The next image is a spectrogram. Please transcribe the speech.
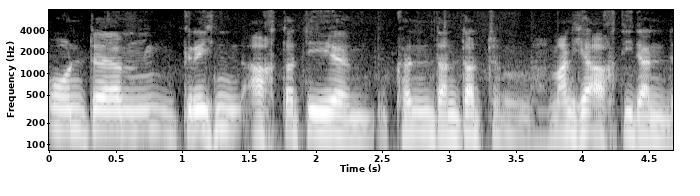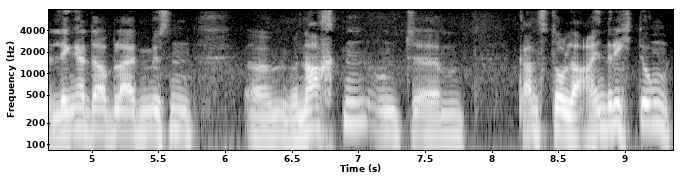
und ähm, kriegen auch dort die, ähm, können dann dort, manche auch, die dann länger da bleiben müssen, ähm, übernachten und ähm, ganz tolle Einrichtung,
